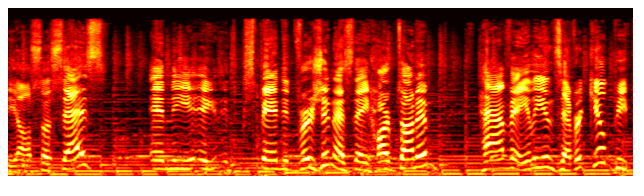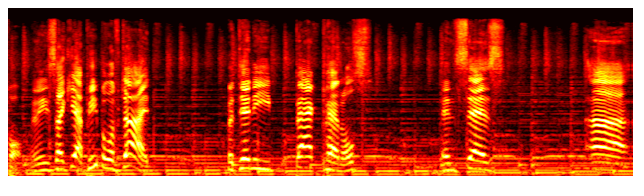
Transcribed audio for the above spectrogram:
He also says in the expanded version, as they harped on him, have aliens ever killed people? And he's like, yeah, people have died. But then he backpedals and says uh,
